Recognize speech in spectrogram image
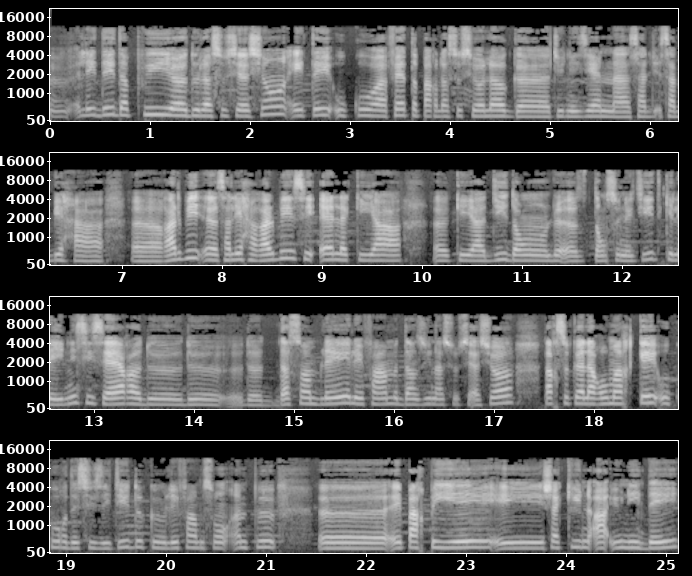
euh, L'idée d'appui euh, de l'association était au cours faite par la sociologue euh, tunisienne Sabiha euh, Saliha Gharbi, c'est elle qui a qui a dit dans le, dans son étude qu'il est nécessaire de de- de- d'assembler les femmes dans une association parce qu'elle a remarqué au cours de ses études que les femmes sont un peu euh, éparpillées et chacune a une idée.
